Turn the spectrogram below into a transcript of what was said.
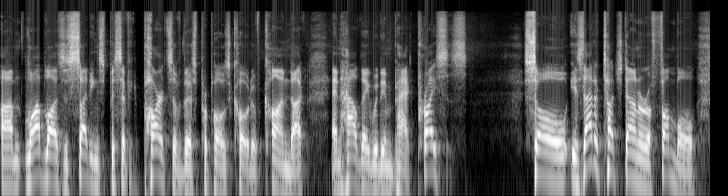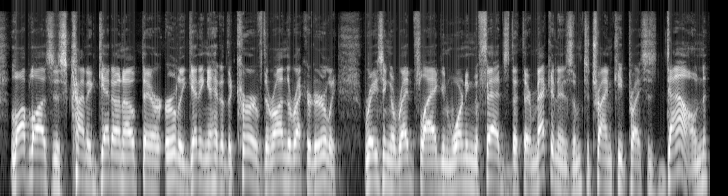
Um, Loblaws is citing specific parts of this proposed code of conduct and how they would impact prices. So, is that a touchdown or a fumble? Loblaws is kind of getting out there early, getting ahead of the curve. They're on the record early, raising a red flag and warning the feds that their mechanism to try and keep prices down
